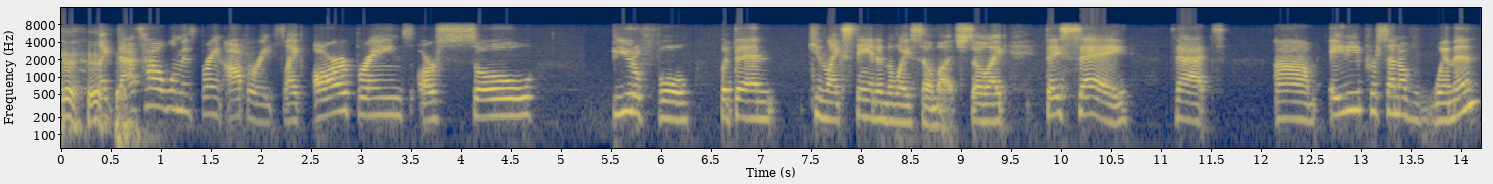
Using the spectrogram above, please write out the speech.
Like that's how a woman's brain operates. Like our brains are so beautiful but then can like stand in the way so much. So like they say that um, 80% of women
